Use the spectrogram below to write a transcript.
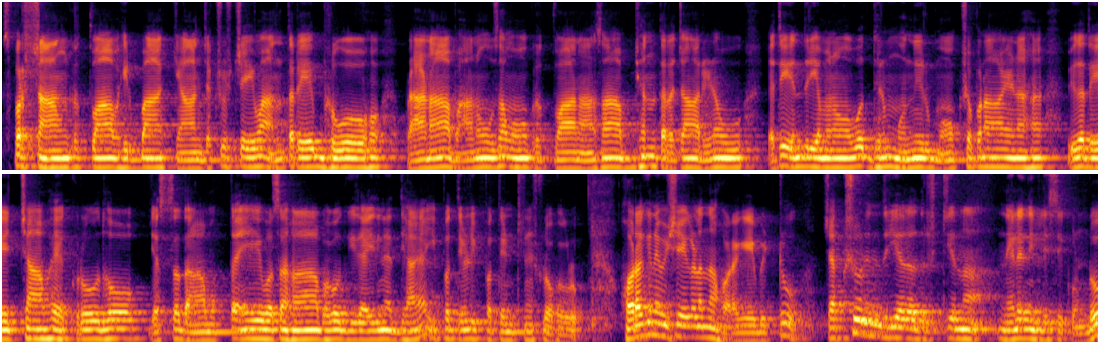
ಸ್ಪರ್ಶಾನ್ ಕೃತ್ವಾ ಬಹಿರ್ಬಾಹ್ಯಾನ್ ಚಕ್ಷುಶ್ಚೈವ ಅಂತರೇ ಭ್ರುವೋ ಪ್ರಾಣಾಪಾನೌ ಸಮೋ ಕೃತ್ವಾ ನಾಸಾಭ್ಯಂತರಚಾರಿಣೌ ಯತೇಂದ್ರಿಯಮನೋ ಬುದ್ಧಿರ್ಮುನಿರ್ಮೋಕ್ಷಪರಾಯಣ ವಿಗತೇಚ್ಛಾಭಯಕ್ರೋಧೋ ಯಸ್ಸದಾ ಮುಕ್ತ ಏವ ಸಹ ಭಗವದ್ಗೀತೆ ಐದನೇ ಅಧ್ಯಾಯ ಇಪ್ಪತ್ತೇಳು ಇಪ್ಪತ್ತೆಂಟನೇ ಶ್ಲೋಕಗಳು. ಹೊರಗಿನ ವಿಷಯಗಳನ್ನು ಹೊರಗೆ ಬಿಟ್ಟು ಚಕ್ಷುರಿಂದ್ರಿಯದ ದೃಷ್ಟಿಯನ್ನು ನೆಲೆ ನಿಲ್ಲಿಸಿಕೊಂಡು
